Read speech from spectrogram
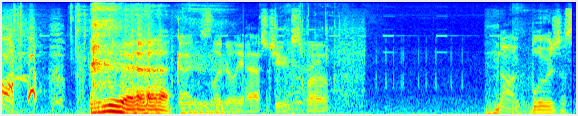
Guy just literally asked you, slow. No, blue is just.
